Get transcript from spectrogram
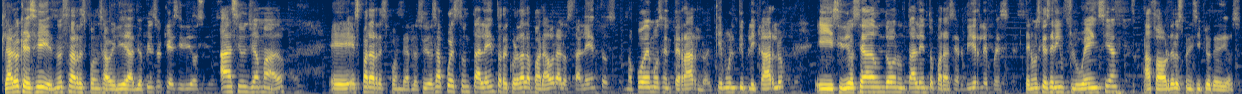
Claro que sí, es nuestra responsabilidad. Yo pienso que si Dios hace un llamado, eh, es para responderlo. Si Dios ha puesto un talento, recuerda la parábola los talentos, no podemos enterrarlo, hay que multiplicarlo. Y si Dios te ha dado un don, un talento para servirle, pues tenemos que ser influencia a favor de los principios de Dios.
